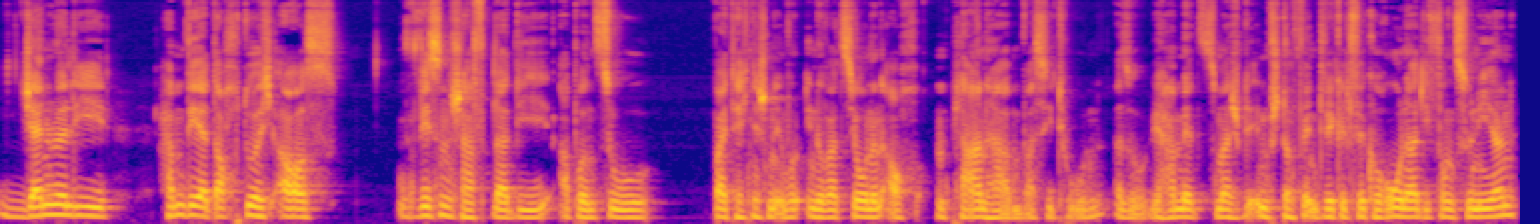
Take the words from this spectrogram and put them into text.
generally haben wir ja doch durchaus Wissenschaftler, die ab und zu bei technischen Innovationen auch einen Plan haben, was sie tun. Also wir haben jetzt zum Beispiel Impfstoffe entwickelt für Corona, die funktionieren.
